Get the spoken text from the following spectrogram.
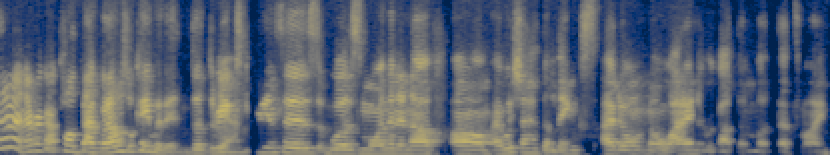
I, never got called back, but I was okay with it. The three Yeah. experiences was more than enough. Um, I wish I had the links. I don't know why I never got them, but that's fine.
